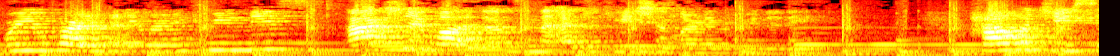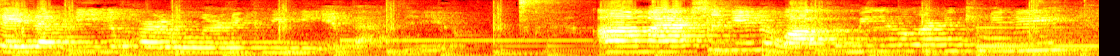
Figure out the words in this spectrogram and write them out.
Were you a part of any learning communities? I actually was. I was in the education learning community. How would you say that being a part of a learning community impacted you? Um, I actually gained a lot from being in the learning community.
